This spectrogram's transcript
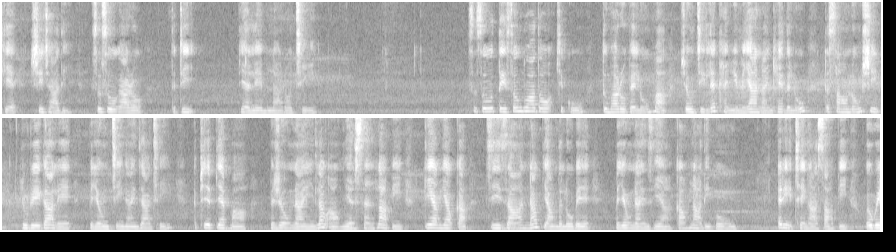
လျက်ရှိကြသည်ဆူဆူကတော့တတိပြန်လည်မလာတော့ချေဆဆိုးတေဆုံးသွားသောအဖြစ်ကိုသူမတို့ဘယ်လို့မှယုံကြည်လက်ခံ၍မရနိုင်ခဲ့သလိုတဆောင်လုံးရှိ လူတွေကလည်းမယုံကြည်နိုင်ကြချေအဖြစ်ပြက်မှာ မယုံနိုင်လောက်အောင်မြန်ဆန်လှပြီးတယောက်ယောက်ကကြည်စားနောက်ပြောင်သလိုပဲမယုံနိုင်စရာကောင်းလှသည်ကိုအဲ့ဒီအချိန်ကစားပြီးဝေဝေ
